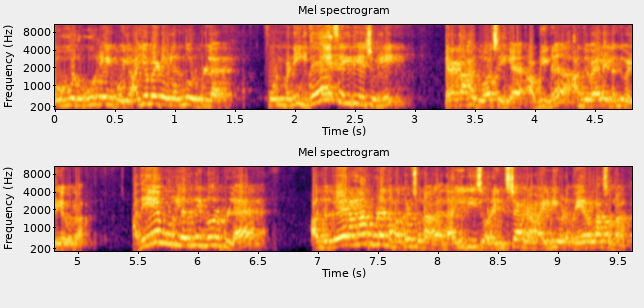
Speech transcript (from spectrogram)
ஒவ்வொரு ஊர்லயும் போய் ஐயம்பேட்டையில இருந்து ஒரு பிள்ளை ஃபோன் பண்ணி இதே செய்தியை சொல்லி எனக்காக துவா செய்யுங்க அப்படின்னு அந்த வேலையில இருந்து வெளியே வரா அதே ஊர்ல இருந்து இன்னொரு பிள்ளை அந்த பேரெல்லாம் கூட அந்த மக்கள் சொன்னாங்க. அந்த ஐடிஸோட இன்ஸ்டாகிராம் ஐடியோட பேரெல்லாம் சொன்னாங்க.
